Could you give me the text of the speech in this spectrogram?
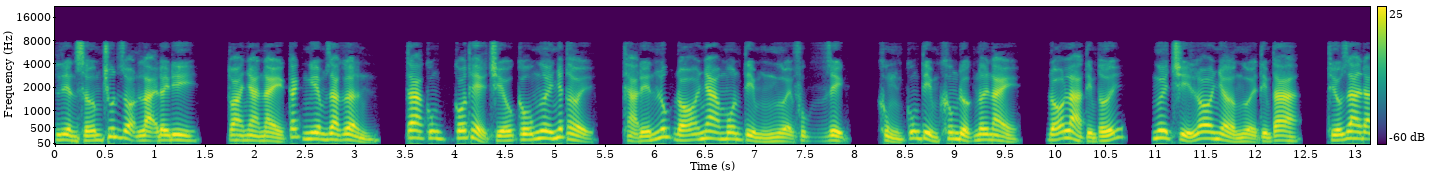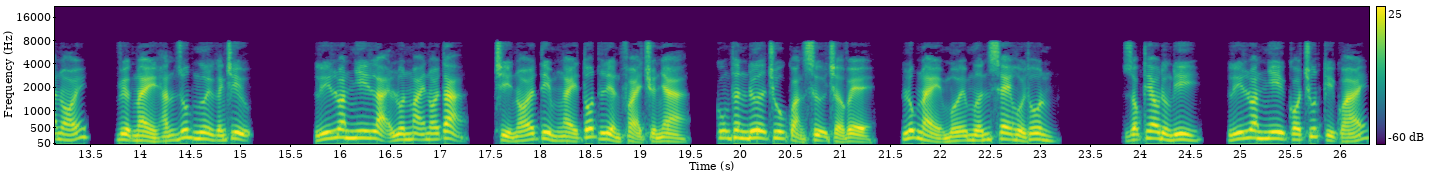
liền sớm chút dọn lại đây đi, tòa nhà này cách nghiêm ra gần, ta cũng có thể chiếu cấu ngươi nhất thời, thả đến lúc đó nha môn tìm người phục dịch, khủng cũng tìm không được nơi này, đó là tìm tới, ngươi chỉ lo nhờ người tìm ta, thiếu gia đã nói, việc này hắn giúp ngươi gánh chịu. Lý Loan Nhi lại luôn mãi nói tạ, chỉ nói tìm ngày tốt liền phải chuyển nhà, cũng thân đưa Chu quản sự trở về, lúc này mới mướn xe hồi thôn. Dọc theo đường đi, Lý Loan Nhi có chút kỳ quái,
